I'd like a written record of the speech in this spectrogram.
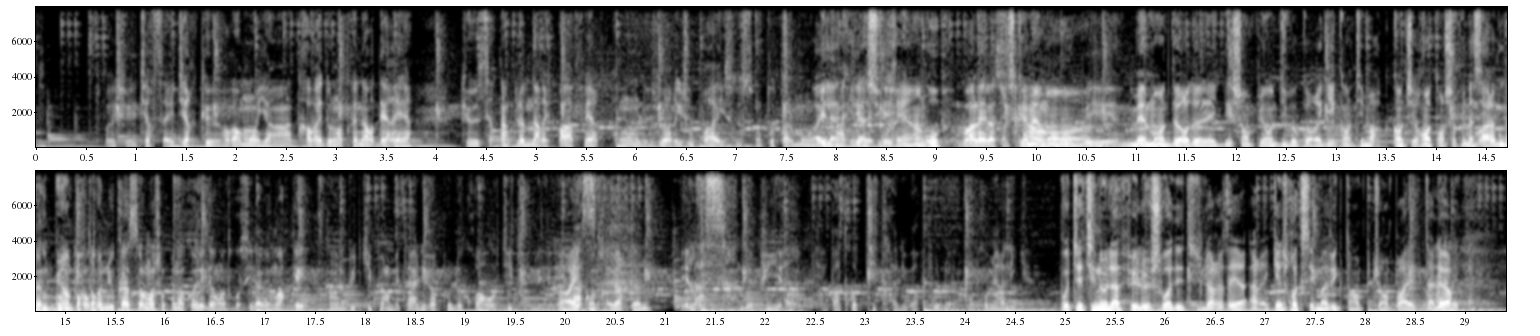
Ouais, je veux dire, ça veut dire que vraiment, il y a un travail de l'entraîneur derrière que certains clubs n'arrivent pas à faire quand le joueur il joue pas, ils se sont totalement Ouais, il, a, il a su créer un groupe. Voilà, il a su Parce que créer un même en, groupe et- même en dehors de la Ligue des Champions, Divock Origi, quand il, marque, quand il rentre en championnat, Voilà, c'est beaucoup de buts importants. contre Newcastle en championnat, quand il était rentré aussi, il avait marqué. C'était un but qui permettait à Liverpool de croire au titre. Mais Pareil hélas, contre Everton. hélas, depuis, il n'y a pas trop de titres à Liverpool en première ligue. Pochettino, il a fait le choix de titulariser Harry Kane. Je crois que c'est Mavic, tu en parlais tout à l'heure,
